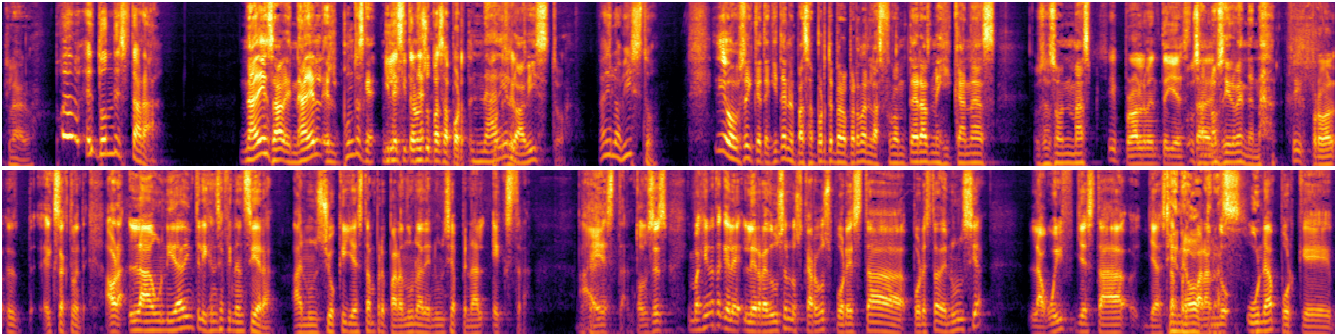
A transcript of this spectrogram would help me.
claro. Eh, ¿Dónde estará? Nadie sabe, nadie, el punto es que... Y le quitaron su pasaporte. Nadie lo ha visto. Nadie lo ha visto. Y Digo, sí, que te quiten el pasaporte, pero perdón, las fronteras mexicanas, o sea, son más... Sí, probablemente ya está. O sea, no sirven de nada. Sí, eh, exactamente. Ahora, la unidad de inteligencia financiera anunció que ya están preparando una denuncia penal extra a esta. Entonces, imagínate que le, le reducen los cargos por esta, por esta denuncia. La UIF ya está, ya está Tiene preparando otras. una porque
